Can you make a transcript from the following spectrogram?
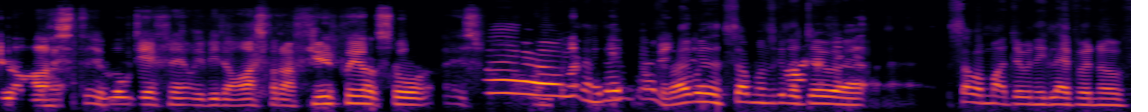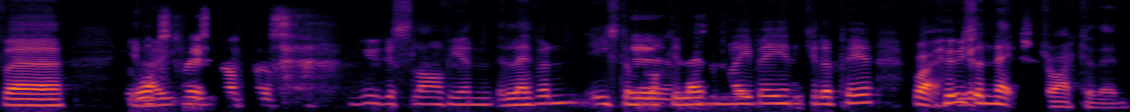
be the last. It will definitely be the last for a few players. So it's Well, you know, they, I don't know whether someone's going to do a. Someone might do an eleven of uh, you know lost West Ham players. Yugoslavian eleven, Eastern Yeah. Bloc eleven, maybe, and he could appear. Right, who's Yeah. the next striker then?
